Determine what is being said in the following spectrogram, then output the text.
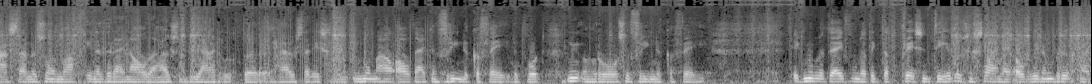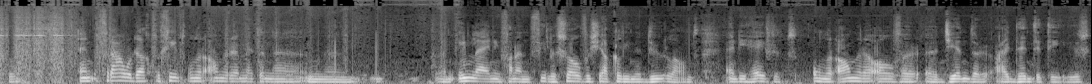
aanstaande zondag in het Rijnaldenhuis, het bejaardenhuis. Daar is normaal altijd een vriendencafé. Dat wordt nu een roze vriendencafé. Ik noem het even omdat ik dat presenteer, dus dan slaan wij ook weer een brug naartoe. En Vrouwendag begint onder andere met een, eh, een, eh, een inleiding van een filosoof, Jacqueline Duurland. En die heeft het onder andere over eh, gender identity. Dus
